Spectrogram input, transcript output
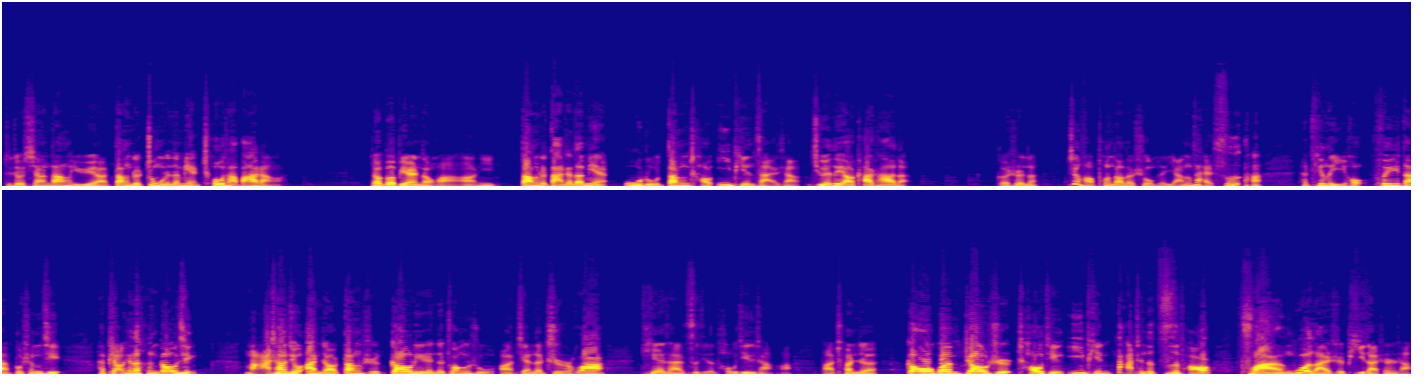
这就相当于啊，当着众人的面抽他巴掌啊！要搁别人的话啊，你当着大家的面侮辱当朝一品宰相，绝对要咔咔的。可是呢，正好碰到的是我们的杨再思啊，他听了以后，非但不生气，还表现得很高兴，马上就按照当时高丽人的装束啊，剪了纸花贴在自己的头巾上啊，把穿着高官标志朝廷一品大臣的紫袍反过来是披在身上。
